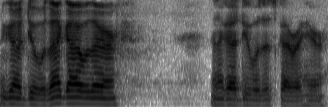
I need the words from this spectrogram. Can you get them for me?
I gotta deal with that guy over there. And I gotta deal with this guy right here.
